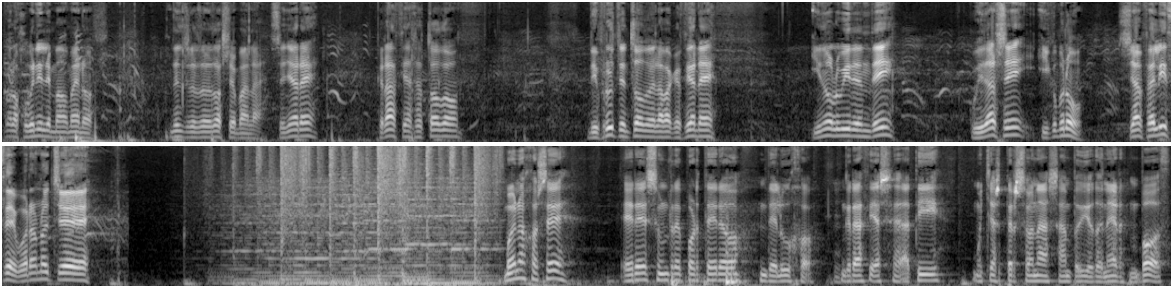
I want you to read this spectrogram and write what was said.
con los juveniles más o menos dentro de dos semanas. Señores, gracias a todos. Disfruten todo de las vacaciones y no olviden de cuidarse y, como no, sean felices. Buenas noches. Bueno, José, eres un reportero de lujo. Gracias a ti, muchas personas han podido tener voz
